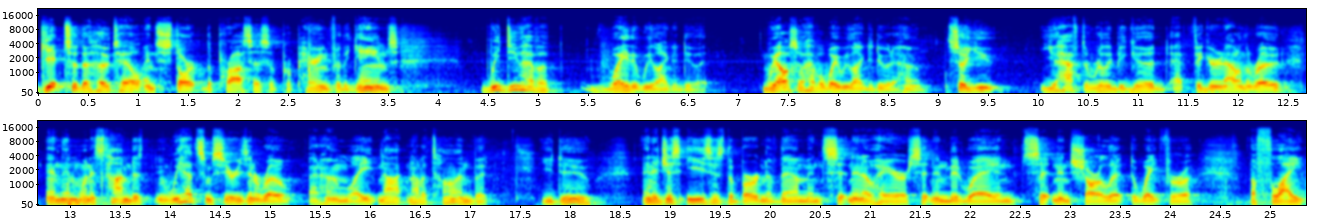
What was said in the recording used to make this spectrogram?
get to the hotel and start the process of preparing for the games, we do have a way that we like to do it. We also have a way we like to do it at home. So you you have to really be good at figuring it out on the road. And then when it's time to, we had some series in a row at home late, not not a ton, but you do, and it just eases the burden of them and sitting in O'Hare, sitting in Midway, and sitting in Charlotte to wait for a, a flight.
